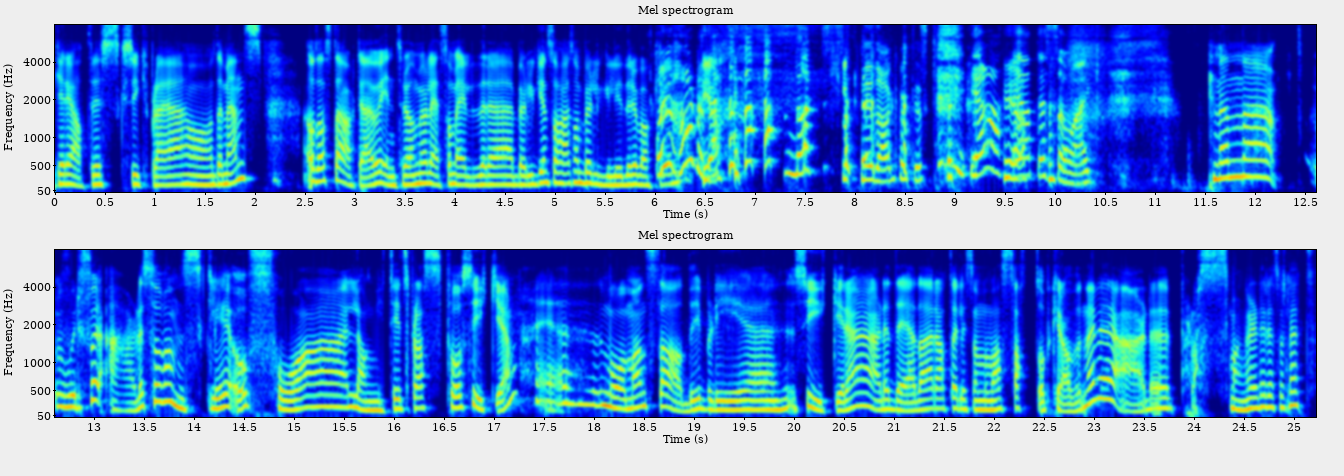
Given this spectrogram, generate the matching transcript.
geriatrisk sykepleie og demens. Og da starter jeg jo introen med å lese om eldrebølgen, så har jeg sånn bølgelyder i bakgrunnen. Oi, har du det? Ja, nice! slapp den i dag, faktisk. Ja, ja. Det så jeg. Men eh, hvorfor er det så vanskelig å få langtidsplass på sykehjem? Eh, Må man stadig bli eh, sykere? Er det det der at det liksom man har satt opp kravene, eller er det plassmangel, rett og slett?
